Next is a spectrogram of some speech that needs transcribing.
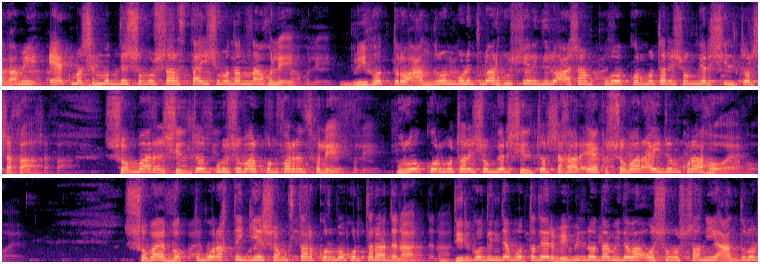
আগামী এক মাসের মধ্যে সমস্যার স্থায়ী সমাধান না হলে বৃহত্তর আন্দোলন গড়ে তোলার হুঁশিয়ারি দিল আসাম পুর কর্মচারী সংঘের শিলচর শাখা। সোমবার শিলচর পুরসভার কনফারেন্স হলে পুর কর্মচারী সংঘের শিলচর শাখার এক সভার আয়োজন করা হয়। সভায় বক্তব্য রাখতে গিয়ে সংস্থার কর্মকর্তারা জানান, দীর্ঘদিন যাবৎ তাদের বিভিন্ন দাবি দেওয়া ও সমস্যা নিয়ে আন্দোলন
